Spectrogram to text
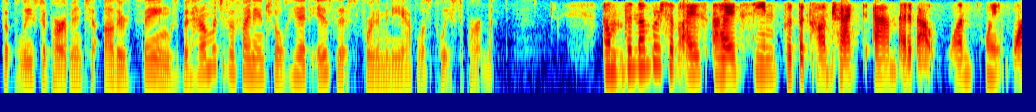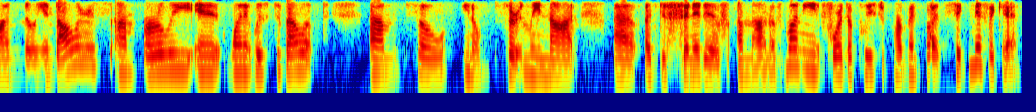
the police department to other things, but how much of a financial hit is this for the Minneapolis Police Department? Um, the numbers have I've, I've seen put the contract um, at about 1.1 million dollars um, early in, when it was developed. Um, so you know certainly not uh, a definitive amount of money for the police department, but significant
